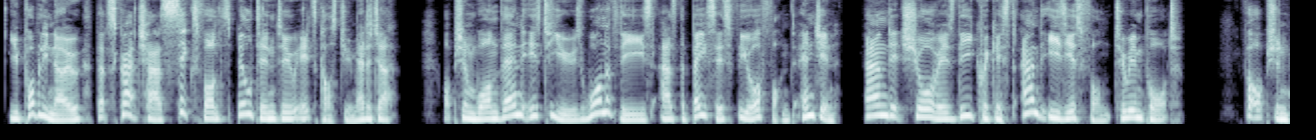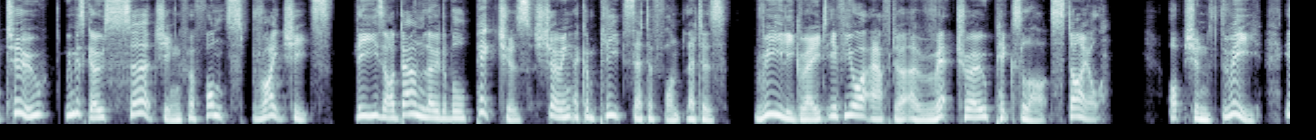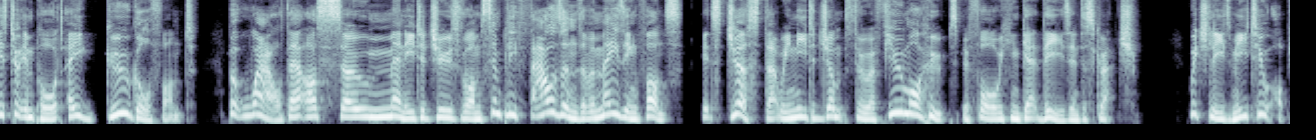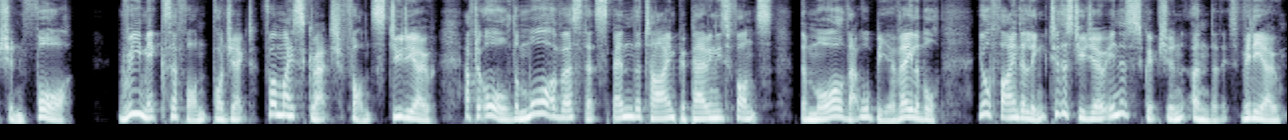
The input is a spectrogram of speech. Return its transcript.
You probably know that Scratch has six fonts built into its costume editor. Option 1 then is to use one of these as the basis for your font engine, and it sure is the quickest and easiest font to import. For option 2, we must go searching for font sprite sheets. These are downloadable pictures showing a complete set of font letters. Really great if you are after a retro pixel art style. Option 3 is to import a Google font, but wow, there are so many to choose from, simply thousands of amazing fonts. It's just that we need to jump through a few more hoops before we can get these into Scratch. Which leads me to option 4 Remix a font project from my Scratch Font Studio. After all, the more of us that spend the time preparing these fonts, the more that will be available. You'll find a link to the studio in the description under this video.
